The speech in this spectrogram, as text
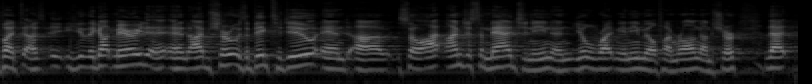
but uh, they got married, and I'm sure it was a big to do. And uh, so I, am just imagining, and you'll write me an email if I'm wrong, I'm sure, that,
